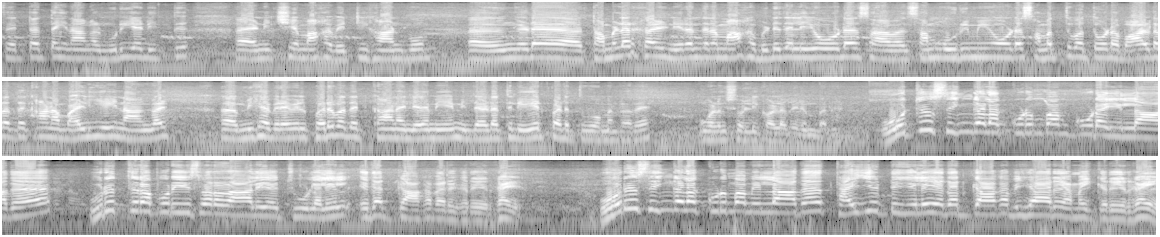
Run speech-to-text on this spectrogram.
திட்டத்தை நாங்கள் முறியடித்து நிச்சயமாக வெற்றி காண்போம். அஹ், எங்களோட தமிழர்கள் நிரந்தரமாக விடுதலையோட ச சம உரிமையோட சமத்துவத்தோட வாழ்றதுக்கான வழியை நாங்கள் மிக விரைவில் பெறுவதற்கான நிலைமையும் இந்த இடத்தில் ஏற்படுத்துவோம் என்றதை உங்களுக்கு சொல்லிக்கொள்ள விரும்புகிறேன். ஒரு சிங்கள குடும்பம் கூட இல்லாத உருத்திரபுரீஸ்வரர் ஆலய சூழலில் எதற்காக வருகிறீர்கள்? ஒரு சிங்கள குடும்பம் இல்லாத தையிட்டியிலே எதற்காக விகாரை அமைக்கிறீர்கள்?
